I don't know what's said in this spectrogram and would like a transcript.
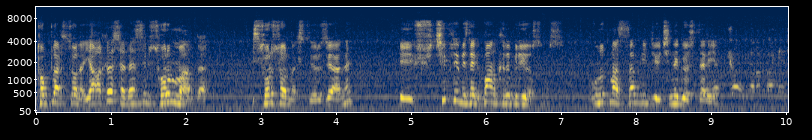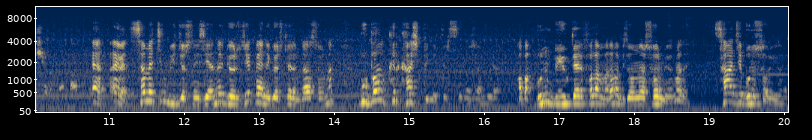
toplar sonra. Ya arkadaşlar ben size bir sorum vardı. Bir soru sormak istiyoruz yani. Ee, şu çiftliğimizdeki bankırı biliyorsunuz. Unutmazsam video içinde göstereyim. Ben. Eh, evet Samet'in videosunu izleyenler görecek. Ben de gösteririm daha sonra. Bu bankır kaç bin litre sığacak ya? Ha bak bunun büyükleri falan var ama biz onları sormuyorum hani. Sadece bunu soruyorum.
